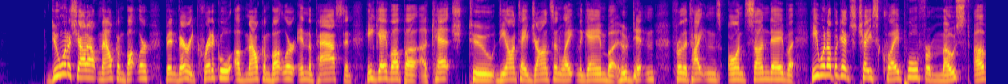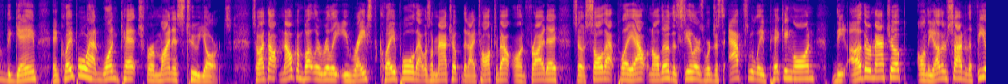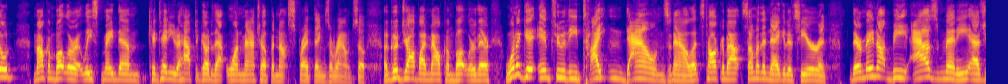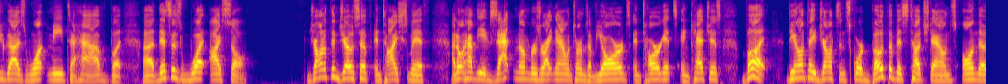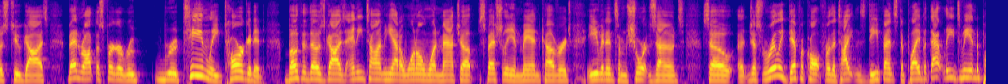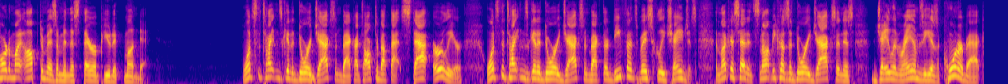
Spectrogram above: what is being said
do want to shout out Malcolm Butler. Been very critical of Malcolm Butler in the past, and he gave up a, a, catch to Diontae Johnson late in the game, but who didn't for the Titans on Sunday? But he went up against Chase Claypool for most of the game, and Claypool had one catch for minus two yards. So I thought Malcolm Butler really erased Claypool. That was a matchup that I talked about on Friday, so saw that play out. And although the Steelers were just absolutely picking on the other matchup, on the other side of the field, Malcolm Butler at least made them continue to have to go to that one matchup and not spread things around. So, a good job by Malcolm Butler there. Want to get into the Titan downs now. Let's talk about some of the negatives here. And there may not be as many as you guys want me to have, but uh, this is what I saw. Jonathan Joseph and Tye Smith. I don't have the exact numbers right now in terms of yards and targets and catches, but Diontae Johnson scored both of his touchdowns on those two guys. Ben Roethlisberger routinely targeted both of those guys anytime he had a one-on-one matchup, especially in man coverage, even in some short zones. So uh, just really difficult for the Titans defense to play, but that leads me into part of my optimism in this therapeutic Monday. Once the Titans get Adoree Jackson back, I talked about that stat earlier. Once the Titans get Adoree Jackson back, their defense basically changes. And like I said, it's not because Adoree Jackson is Jalen Ramsey as a cornerback.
